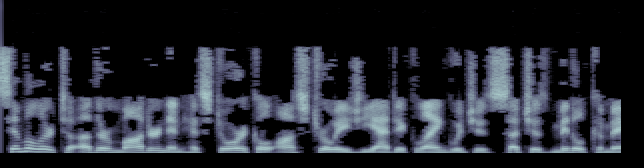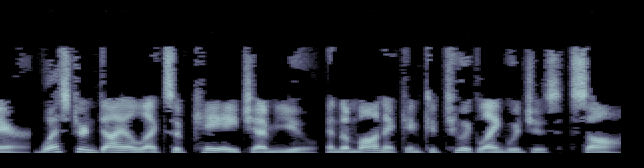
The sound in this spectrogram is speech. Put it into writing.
Similar to other modern and historical Austroasiatic languages such as Middle Khmer, Western dialects of Khmu, and the Monic and Katuic languages, Sa.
